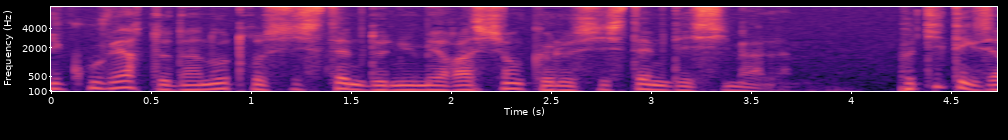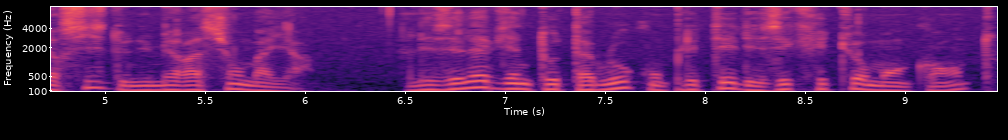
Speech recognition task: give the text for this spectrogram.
Découverte d'un autre système de numération que le système décimal. Petit exercice de numération Maya. Les élèves viennent au tableau compléter les écritures manquantes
